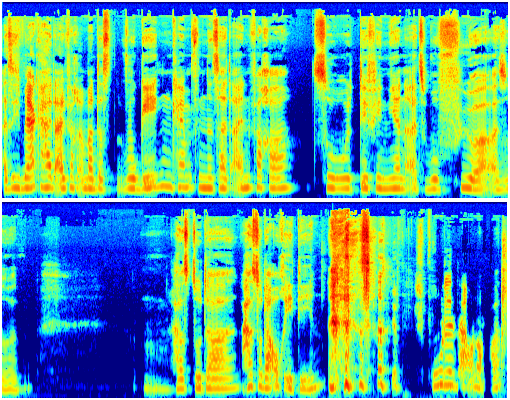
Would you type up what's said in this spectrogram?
also ich merke halt einfach immer, dass wogegen kämpfen ist halt einfacher zu definieren als wofür. Also hm, hast du da, hast du da auch Ideen? Sprudelt da auch noch was?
